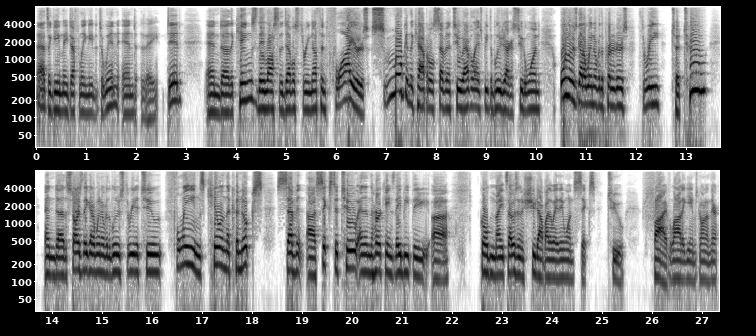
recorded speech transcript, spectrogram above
That's a game they definitely needed to win, and they did. And uh, the Kings, they lost to the Devils 3 0. Flyers smoking the Capitals 7 2. Avalanche beat the Blue Jackets 2 1. Oilers got a win over the Predators 3 2. And uh, the Stars, they got a win over the Blues 3 2. Flames killing the Canucks 7 uh, 6 2. And then the Hurricanes, they beat the uh, Golden Knights. That was in a shootout, by the way. They won 6 2 5. A lot of games going on there.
